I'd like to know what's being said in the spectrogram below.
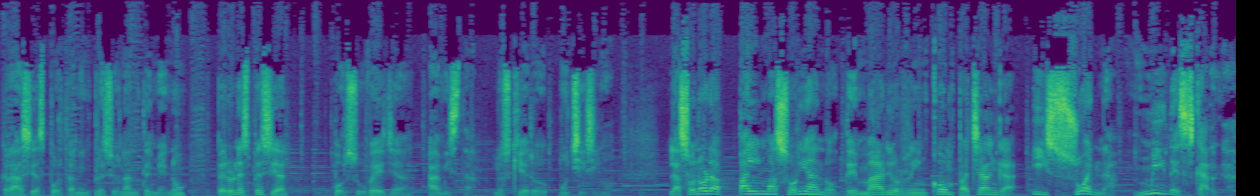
gracias por tan impresionante menú, pero en especial por su bella amistad. Los quiero muchísimo. La sonora Palma Soriano de Mario Rincón Pachanga y suena mi descarga.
